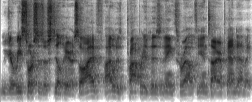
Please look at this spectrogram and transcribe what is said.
your resources are still here. So I've I was property visiting throughout the entire pandemic,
